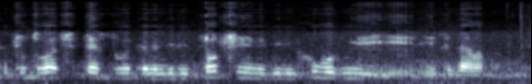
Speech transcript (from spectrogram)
като това, че тестовете не били точни, не били хубави и така нататък.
